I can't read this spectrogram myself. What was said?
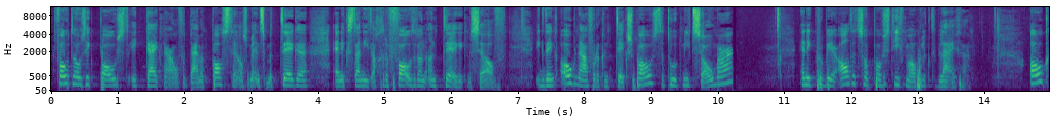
foto's ik post. Ik kijk naar of het bij me past. En als mensen me taggen en ik sta niet achter de foto, dan untag ik mezelf. Ik denk ook na voordat ik een tekst post. Dat doe ik niet zomaar. En ik probeer altijd zo positief mogelijk te blijven. Ook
